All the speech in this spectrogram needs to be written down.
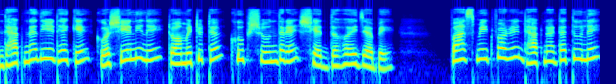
ঢাকনা দিয়ে ঢেকে কষিয়ে নিলে টমেটোটা খুব সুন্দরে সেদ্ধ হয়ে যাবে। পাঁচ মিনিট পরে ঢাকনাটা তুলে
